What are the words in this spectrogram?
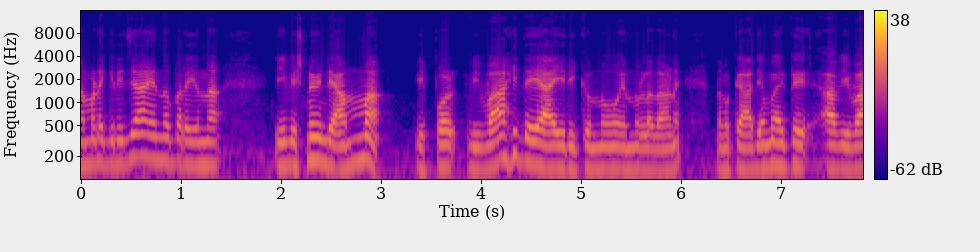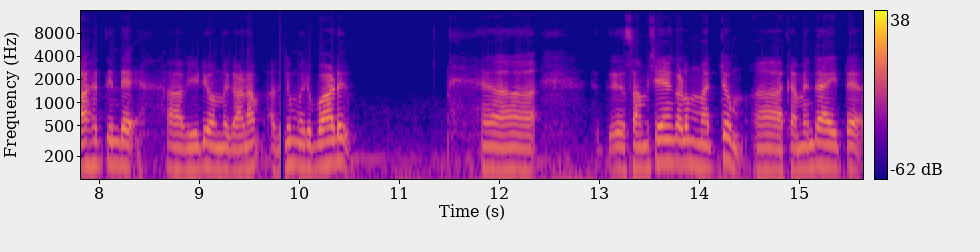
നമ്മുടെ ഗിരിജ എന്ന് പറയുന്ന ഈ വിഷ്ണുവിന്റെ അമ്മ ഇപ്പോൾ വിവാഹിതയായിരിക്കുന്നു എന്നുള്ളതാണ്. നമുക്ക് ആദ്യമായിട്ട് ആ വിവാഹത്തിന്റെ ആ വീഡിയോ ഒന്ന് കാണാം. അതിലും ഒരുപാട് സംശയങ്ങളും മറ്റും കമന്റായിട്ട്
